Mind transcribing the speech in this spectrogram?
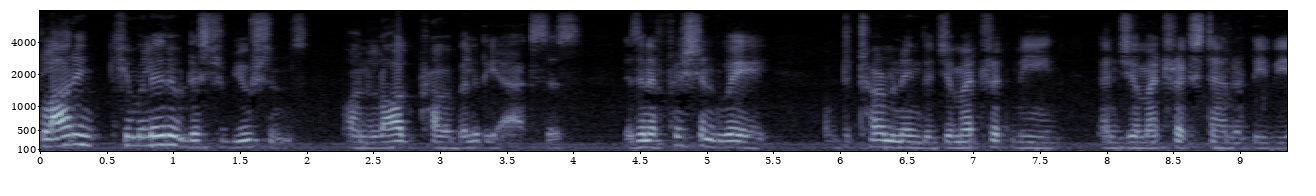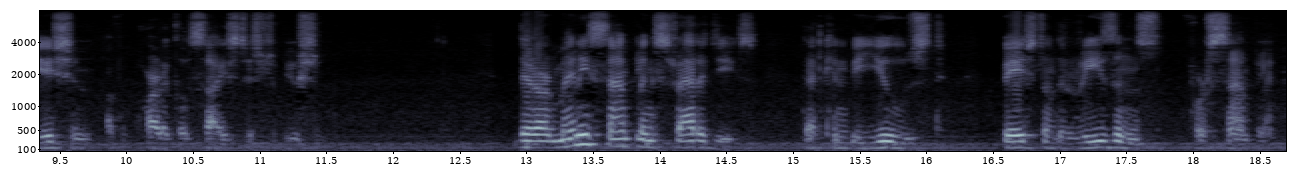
Plotting cumulative distributions on log probability axis is an efficient way of determining the geometric mean and geometric standard deviation of a particle size distribution. There are many sampling strategies that can be used based on the reasons for sampling.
